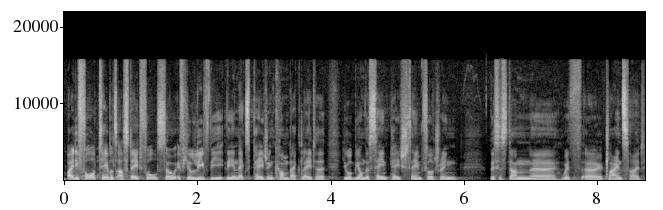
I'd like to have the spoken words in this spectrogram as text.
by default, tables are stateful, so if you leave the, the index page and come back later, you will be on the same page, same filtering. This is done uh, with uh, client-side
